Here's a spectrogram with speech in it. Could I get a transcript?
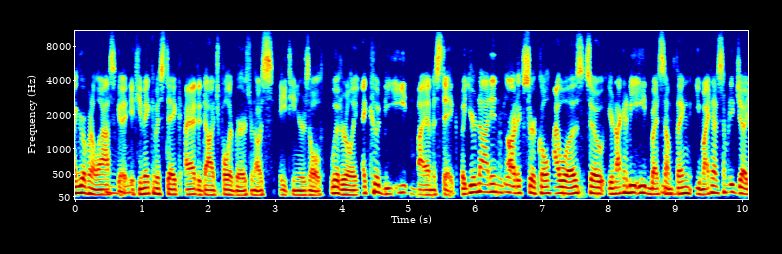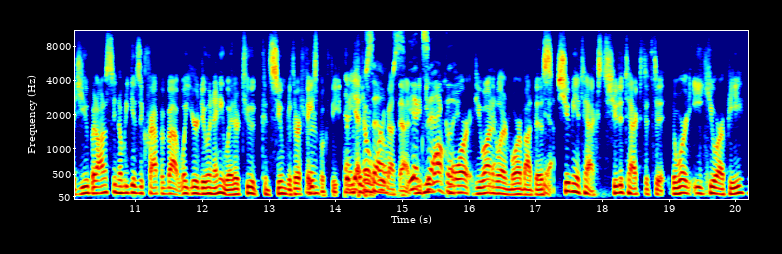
I grew up in Alaska. Mm-hmm. If you make a mistake, I had to dodge polar bears when I was 18 years old. Literally, I could be eaten by a mistake. But you're not in the Arctic Circle. I was, so you're not going to be eaten by mm-hmm. something. Mm-hmm. You might have somebody judge you, but honestly, nobody gives a crap about what you're doing anyway. They're too consumed with their True. Facebook feed. Yeah, don't worry about that. Yeah, exactly. If you want more, if you want to learn more about this, shoot me a text. Shoot a text. It's the word EQRP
